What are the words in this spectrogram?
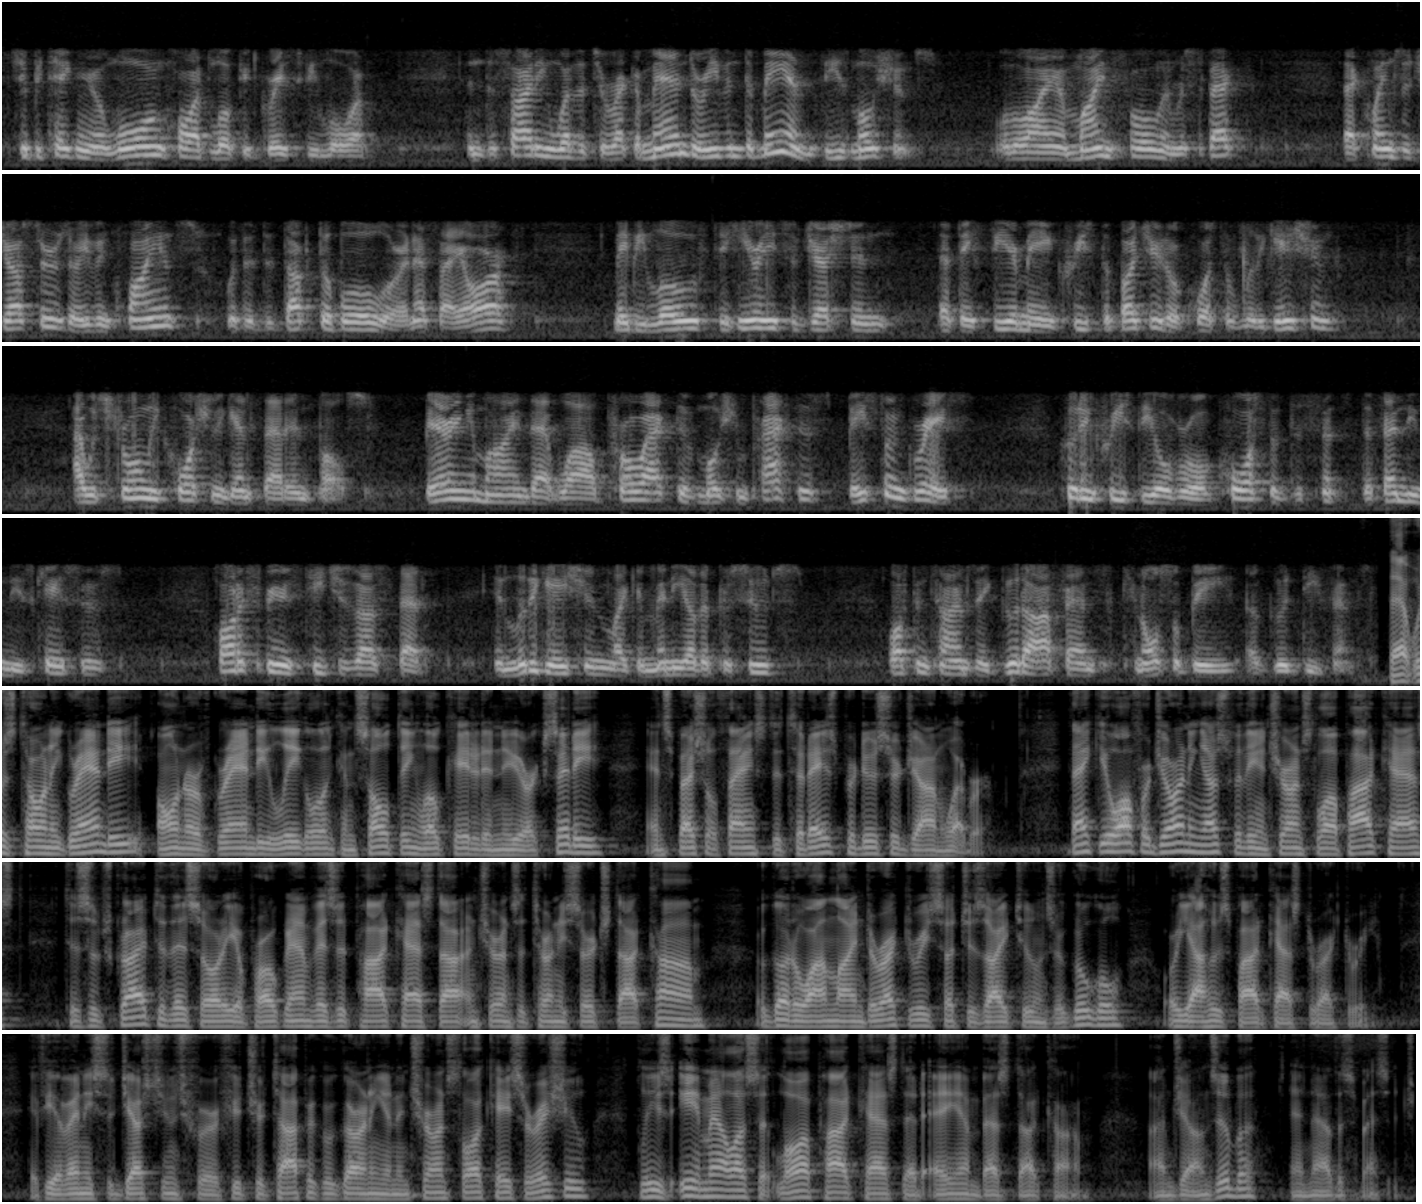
should be taking a long, hard look at Grace v. Law and deciding whether to recommend or even demand these motions. Although I am mindful and respect that claims adjusters or even clients with a deductible or an SIR may be loath to hear any suggestion that they fear may increase the budget or cost of litigation. I would strongly caution against that impulse, bearing in mind that while proactive motion practice based on grace could increase the overall cost of defending these cases, hard experience teaches us that in litigation, like in many other pursuits, oftentimes a good offense can also be a good defense. That was Tony Grandi, owner of Grandi Legal and Consulting, located in New York City, and special thanks to today's producer, John Weber. Thank you all for joining us for the Insurance Law Podcast. To subscribe to this audio program, visit podcast.insuranceattorneysearch.com or go to online directories such as iTunes or Google or Yahoo's podcast directory. If you have any suggestions for a future topic regarding an insurance law case or issue, please email us at lawpodcast at ambest.com. I'm John Zuba, and now this message.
